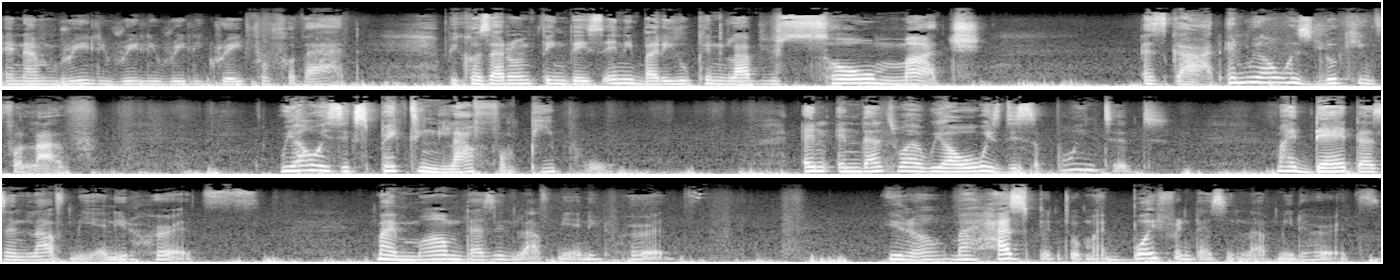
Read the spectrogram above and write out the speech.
And I'm really, really, really grateful for that because I don't think there's anybody who can love you so much as God. And we're always looking for love. We're always expecting love from people. And, and that's why we are always disappointed. My dad doesn't love me and it hurts. My mom doesn't love me and it hurts. You know, my husband or my boyfriend doesn't love me, it hurts.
